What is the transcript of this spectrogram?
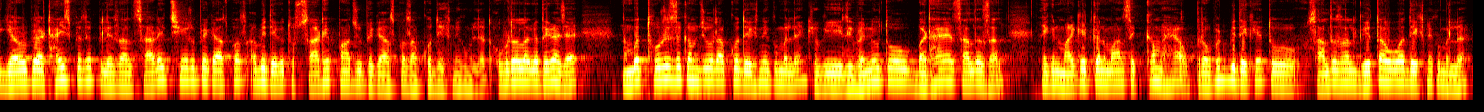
ग्यारह रुपये अट्ठाईस पैसे, पिछले साल साढ़े छः रुपये के आसपास, अभी देखें तो साढ़े पाँच रुपये के आसपास आपको देखने को मिल रहा है। तो ओवरऑल अगर देखा जाए नंबर थोड़े से कमज़ोर आपको देखने को मिल रहे हैं, क्योंकि रिवेन्यू तो बढ़ा है साल दर साल, लेकिन मार्केट के अनुमान से कम है और प्रॉफिट भी देखें तो साल दर साल गिरता हुआ देखने को मिल रहा है।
